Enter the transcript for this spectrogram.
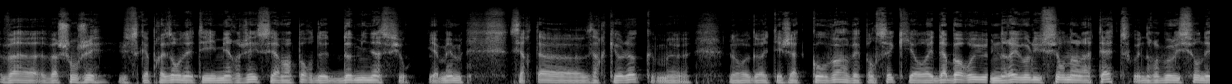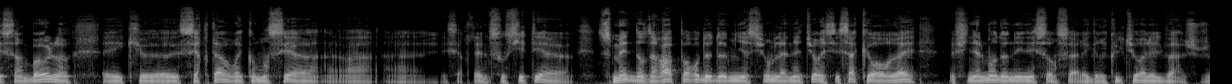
va, va changer. Jusqu'à présent, on a été immergé, c'est un rapport de domination. Il y a même certains archéologues, comme euh, le regretté Jacques Cauvin, avaient pensé qu'il y aurait d'abord eu une révolution dans la tête, une révolution des symboles, et que certains auraient commencé à, à, à certaines sociétés à se mettre dans un rapport de domination de la nature, et c'est ça qui aurait finalement donné naissance à l'agriculture, à l'élevage. Je,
